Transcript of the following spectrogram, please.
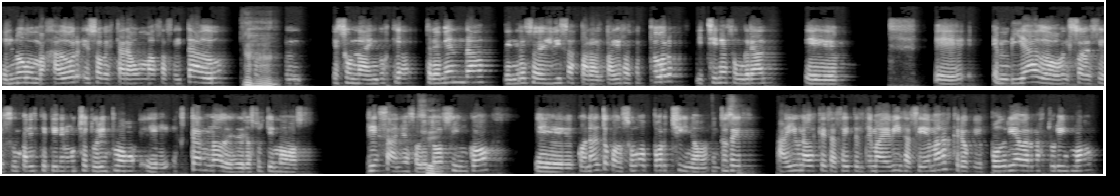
el nuevo embajador eso va a estar aún más aceitado. Ajá. Es una industria tremenda de ingreso de divisas para el país receptor y China es un gran eh, eh, enviado, eso es, es un país que tiene mucho turismo eh, externo desde los últimos 10 años, sobre Sí. todo 5, eh, con alto consumo por chino. Entonces, ahí una vez que se aceite el tema de visas y demás, creo que podría haber más turismo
